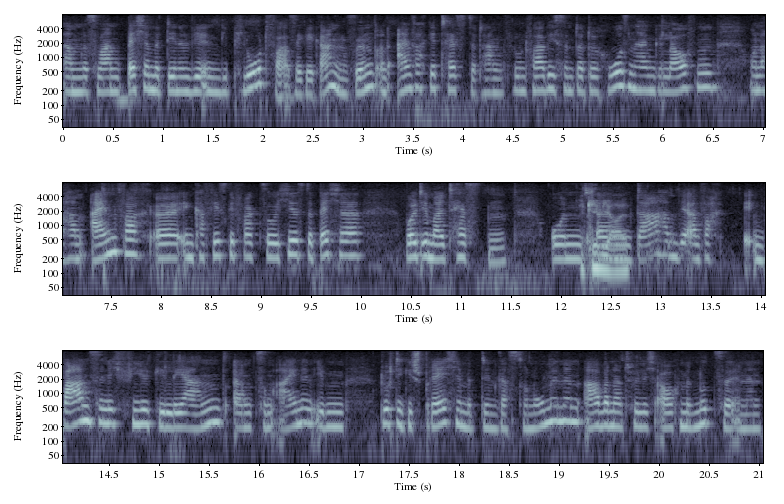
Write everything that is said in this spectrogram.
Ähm, das waren Becher, mit denen wir in die Pilotphase gegangen sind und einfach getestet haben. Flo und Fabi sind da durch Rosenheim gelaufen und haben einfach äh, in Cafés gefragt, so hier ist der Becher, wollt ihr mal testen? Und ähm, da haben wir einfach wahnsinnig viel gelernt. Ähm, zum einen eben durch die Gespräche mit den Gastronominnen, aber natürlich auch mit NutzerInnen.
